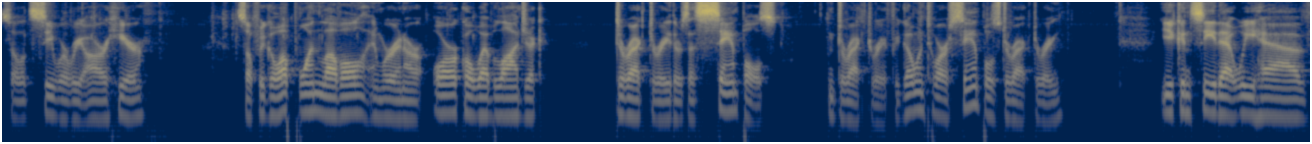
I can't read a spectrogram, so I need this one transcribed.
So let's see where we are here. So if we go up one level and we're in our Oracle WebLogic directory, there's a samples directory. If we go into our samples directory, you can see that we have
